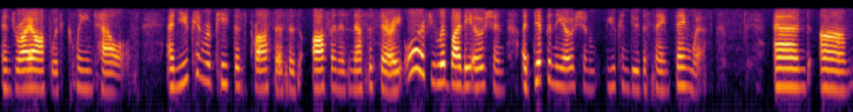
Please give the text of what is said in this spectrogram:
and dry off with clean towels. And you can repeat this process as often as necessary. Or if you live by the ocean, a dip in the ocean you can do the same thing with. and um,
